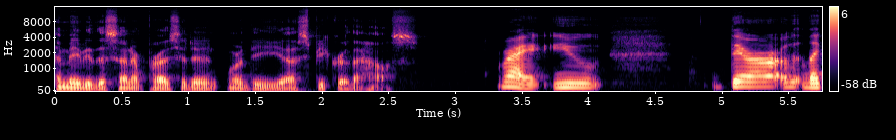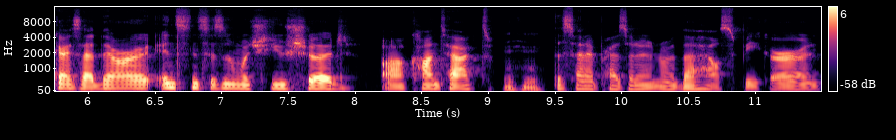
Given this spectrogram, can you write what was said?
and maybe the senate president or the uh, speaker of the house. Right. You there are like I said, there are instances in which you should uh, contact hmm the Senate president or the House Speaker and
